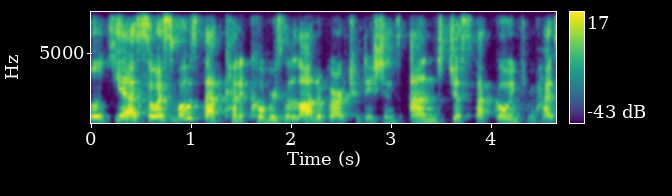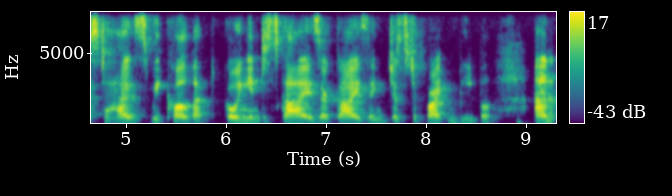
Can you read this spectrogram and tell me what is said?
but yeah so i suppose that kind of covers a lot of our traditions and just that going from house to house we call that going in disguise or guising just to frighten people. And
